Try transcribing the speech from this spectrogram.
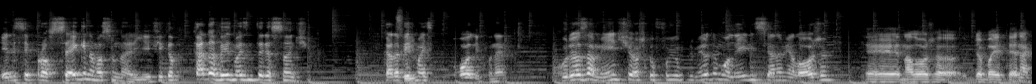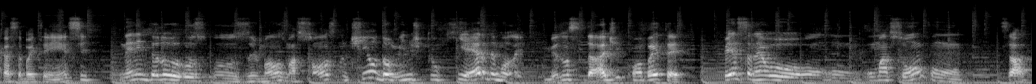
ele se prossegue na maçonaria e fica cada vez mais interessante, cada Sim. vez mais simbólico, né? Curiosamente, eu acho que eu fui o primeiro demolei a iniciar na minha loja, é, na loja de Abaeté, na Casa Abaetense. Nem, nem todos os, os, irmãos maçons não tinham o domínio de que o que era demolei, mesma cidade com Abaeté. Pensa, né, o, um, um maçom com, sei lá,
